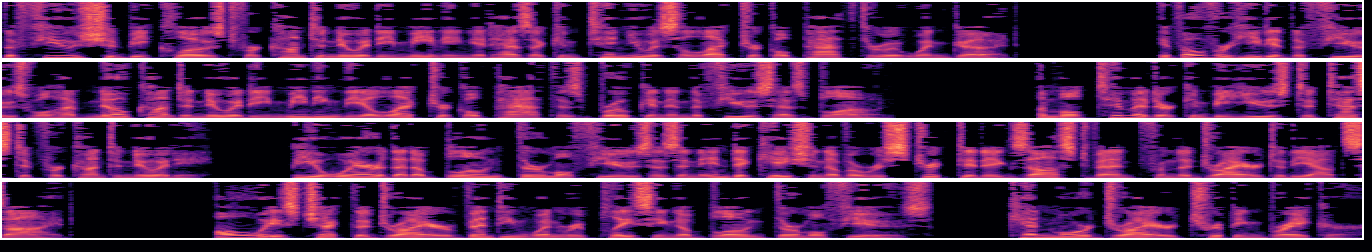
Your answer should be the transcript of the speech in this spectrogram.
The fuse should be closed for continuity meaning it has a continuous electrical path through it when good. If overheated the fuse will have no continuity meaning the electrical path is broken and the fuse has blown. A multimeter can be used to test it for continuity. Be aware that a blown thermal fuse is an indication of a restricted exhaust vent from the dryer to the outside. Always check the dryer venting when replacing a blown thermal fuse. Kenmore dryer tripping breaker.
